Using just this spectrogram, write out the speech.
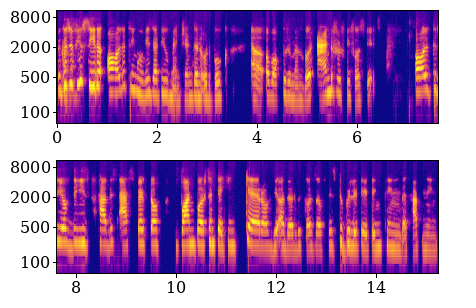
Because if Uh-huh. you see the all the three movies that you mentioned, The Notebook, uh, A Walk to Remember, and 50 First Dates, all three of these have this aspect of one person taking care of the other because of this debilitating thing that's happening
